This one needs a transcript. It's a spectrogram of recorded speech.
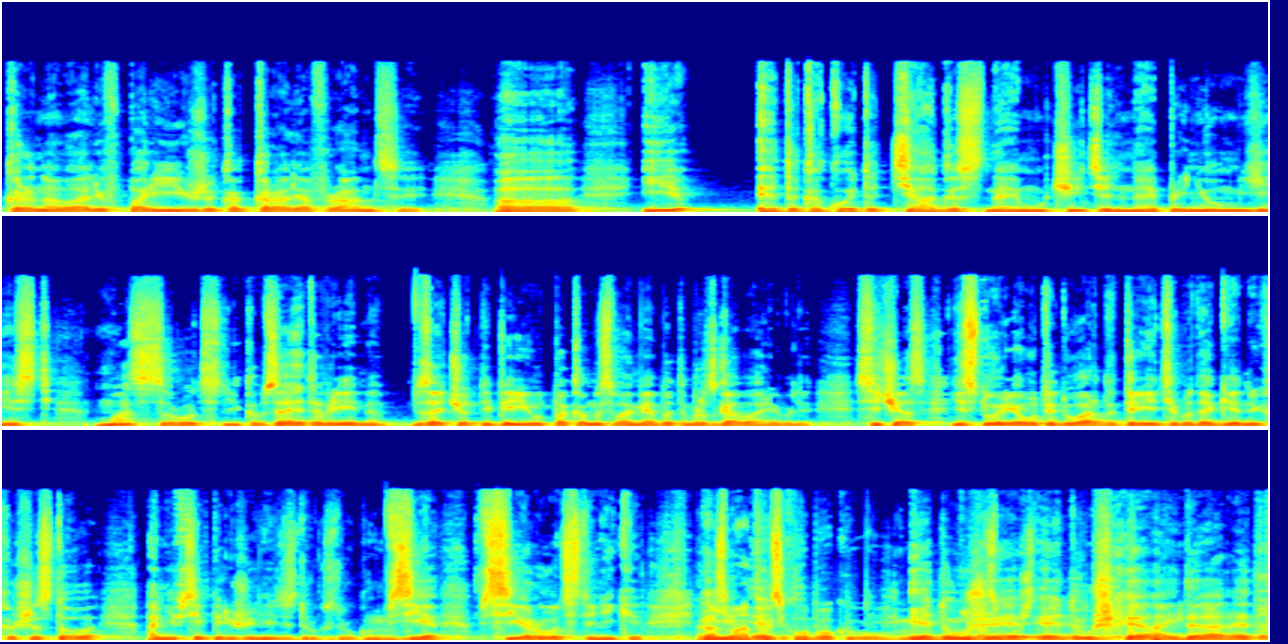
короновали в Париже, как короля Франции. А, и это какое-то тягостное, мучительное. При нем есть масса родственников. За это время, за отчетный период, пока мы с вами об этом разговаривали, сейчас история от Эдуарда III до Генриха VI, они все пережились друг с другом. Mm-hmm. Все, все родственники. Разматывать это, клубок Это уже, это уже, Айдар, это,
